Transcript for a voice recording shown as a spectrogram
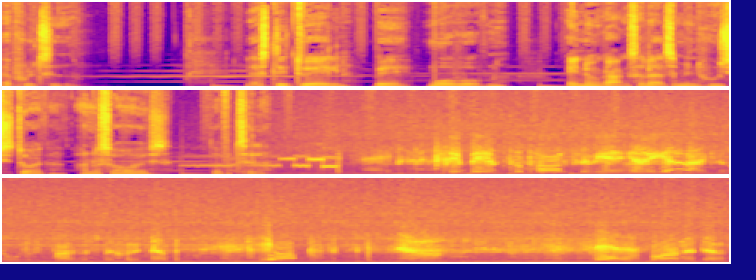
af politiet. Lad os lige duale ved morvåbnet. Og endnu en gang så er det altså min hushistoriker, Anders Aarhus, der fortæller. Det blev total forvirring. Er det verkligen Olof Palme som er skjuten? Ja. Det är det. Och han är död?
